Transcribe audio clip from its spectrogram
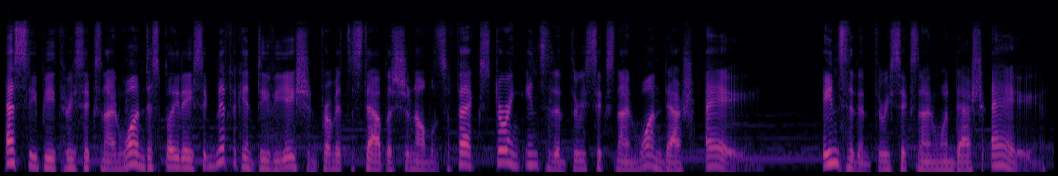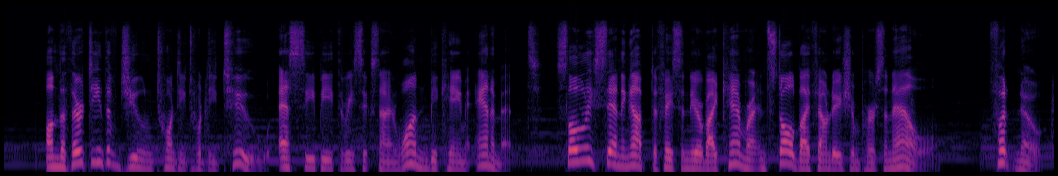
SCP-3691 displayed a significant deviation from its established anomalous effects during Incident 3691-A. Incident 3691-A on the 13th of June 2022, SCP-3691 became animate, slowly standing up to face a nearby camera installed by Foundation personnel. Footnote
